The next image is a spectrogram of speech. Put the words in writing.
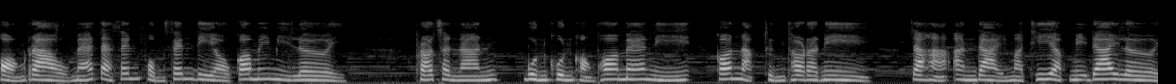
ของเราแม้แต่เส้นผมเส้นเดียวก็ไม่มีเลย เพราะฉะนั้น บุญคุณของพ่อแม่นี้ก็หนักถึงธรณี จะหาอันใดมาเทียบมิได้เลย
